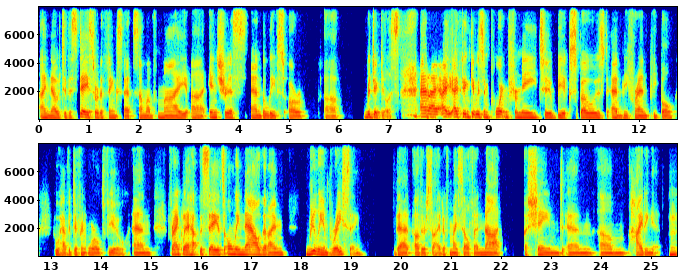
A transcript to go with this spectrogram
i know to this day sort of thinks that some of my uh, interests and beliefs are uh, ridiculous. And I, I, think it was important for me to be exposed and befriend people who have a different worldview. And frankly, I have to say, it's only now that I'm really embracing that other side of myself and not ashamed and um, hiding it. Hmm.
